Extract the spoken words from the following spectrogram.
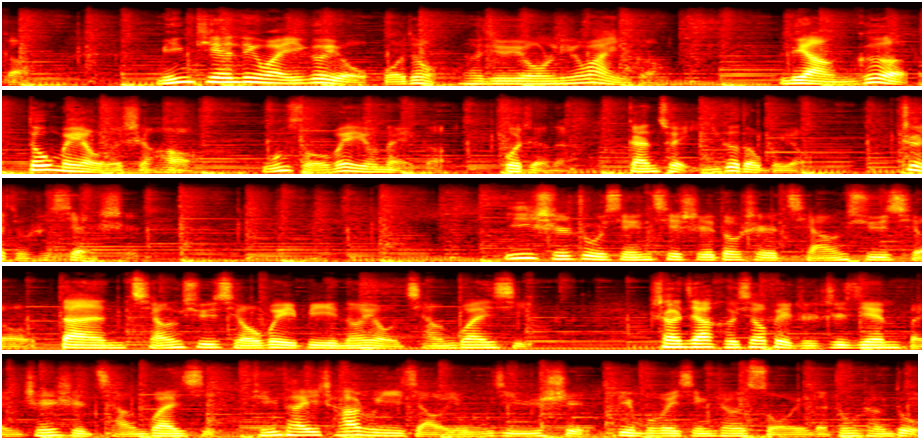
个；明天另外一个有活动，那就用另外一个。两个都没有的时候，无所谓用哪个，或者呢干脆一个都不用，这就是现实。衣食住行其实都是强需求，但强需求未必能有强关系。商家和消费者之间本身是强关系，平台一插入一脚也无济于事，并不会形成所谓的忠诚度。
